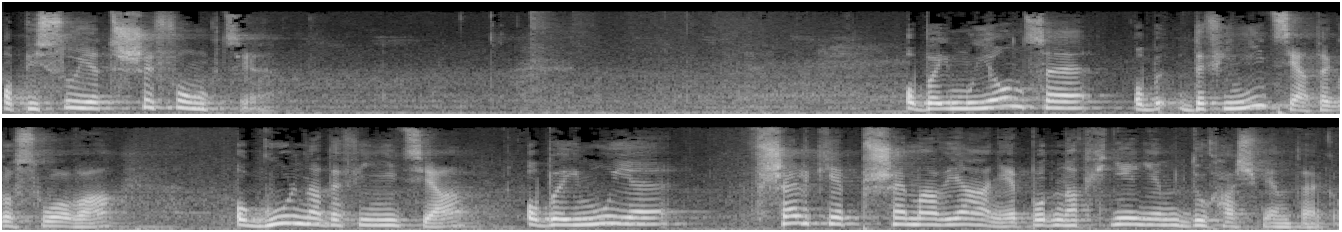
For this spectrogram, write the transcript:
opisuje trzy funkcje – obejmujące ob, definicja tego słowa, ogólna definicja obejmuje wszelkie przemawianie pod natchnieniem Ducha Świętego.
